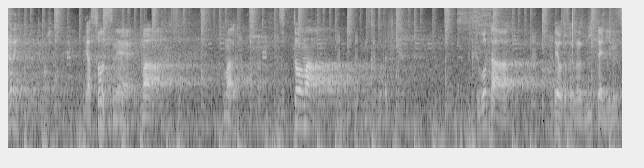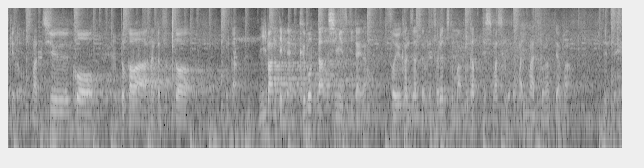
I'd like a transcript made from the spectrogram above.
誰にも言ってました？いやそうですね。まあまあずっとまあ久保田久保田レオとかの日体にいるんですけど、まあ、中高とかはなんかずっとなんか2番手みたいな久保田清水みたいなそういう感じだったんでそれはちょっとまあ向かってしましたけど、まあ、今となってはまあ全然。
